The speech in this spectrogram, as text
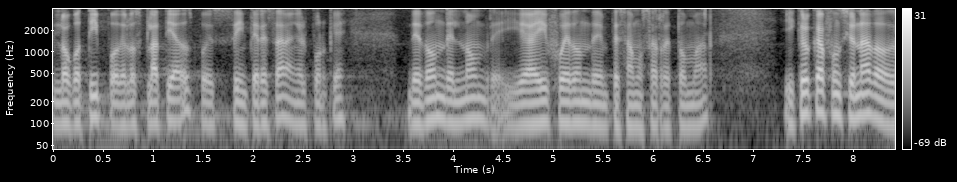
logotipo de los plateados, pues se interesaran el por qué, de dónde el nombre. Y ahí fue donde empezamos a retomar. Y creo que ha funcionado.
